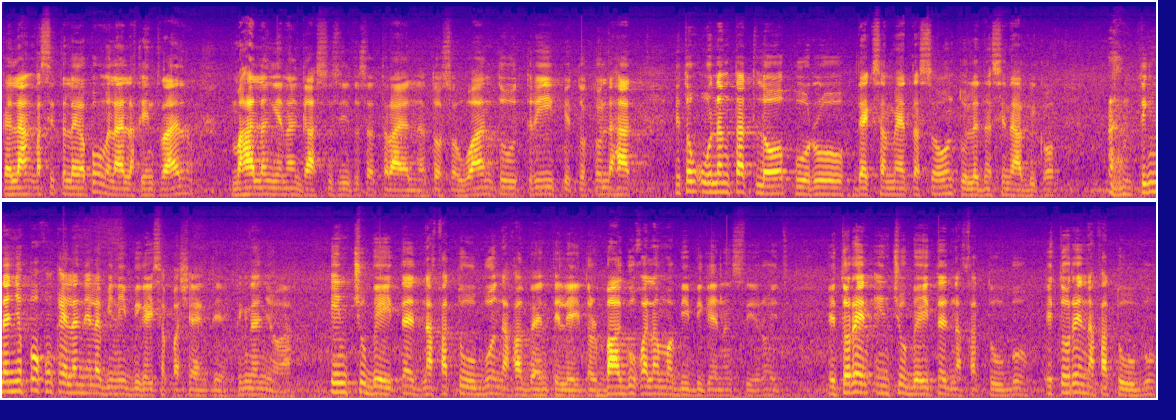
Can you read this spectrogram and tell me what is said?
Kailangan kasi talaga po malalaking trial. Mahal lang yan ang gastos dito sa trial na to. So 1, 2, 3, pito to lahat. Itong unang tatlo, puro dexamethasone, tulad ng sinabi ko. Tingnan nyo po kung kailan nila binibigay sa pasyente. Tingnan nyo ah. Intubated, nakatubo, naka-ventilator, bago ka lang mabibigyan ng steroids. Ito rin, intubated, nakatubo. Ito rin, nakatubo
